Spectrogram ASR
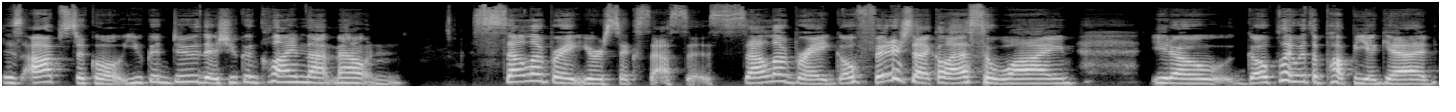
this obstacle. You can do this. You can climb that mountain. Celebrate your successes. Celebrate. Go finish that glass of wine you know, go play with the puppy again.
